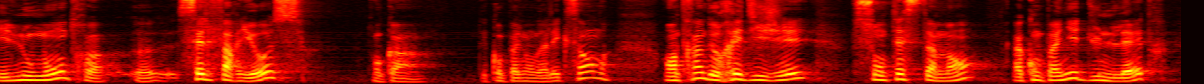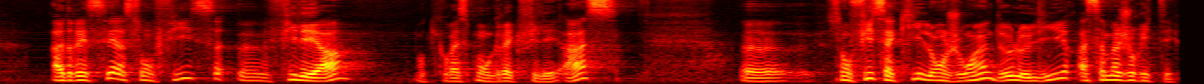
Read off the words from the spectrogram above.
Il nous montre Selpharios, donc un des compagnons d'Alexandre, en train de rédiger son testament accompagné d'une lettre adressée à son fils euh, Philéa, qui correspond au grec Philéas, euh, son fils à qui il enjoint de le lire à sa majorité.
